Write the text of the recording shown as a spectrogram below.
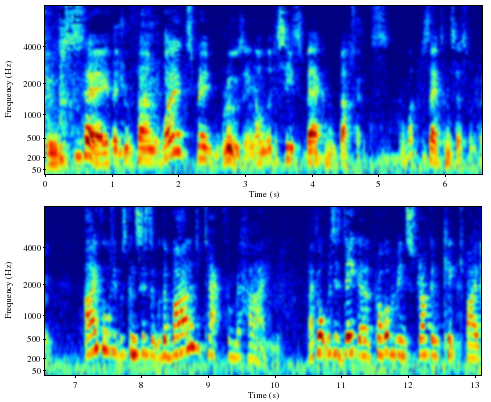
you say that you found widespread bruising on the deceased's back and buttocks. What was that consistent with? I thought it was consistent with a violent attack from behind. I thought Mrs. Dacre had probably been struck and kicked by.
